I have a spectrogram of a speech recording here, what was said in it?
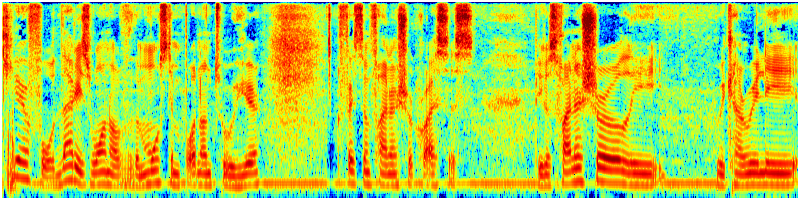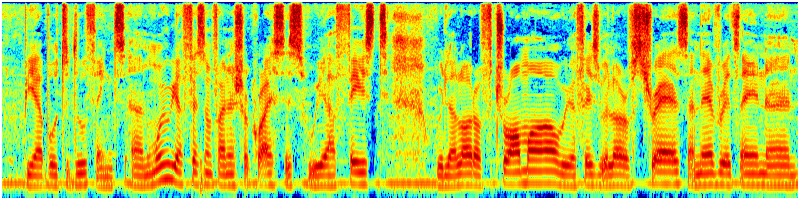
careful that is one of the most important tool here facing financial crisis because financially we can really be able to do things. And when we are facing financial crisis, we are faced with a lot of trauma, we are faced with a lot of stress and everything, and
